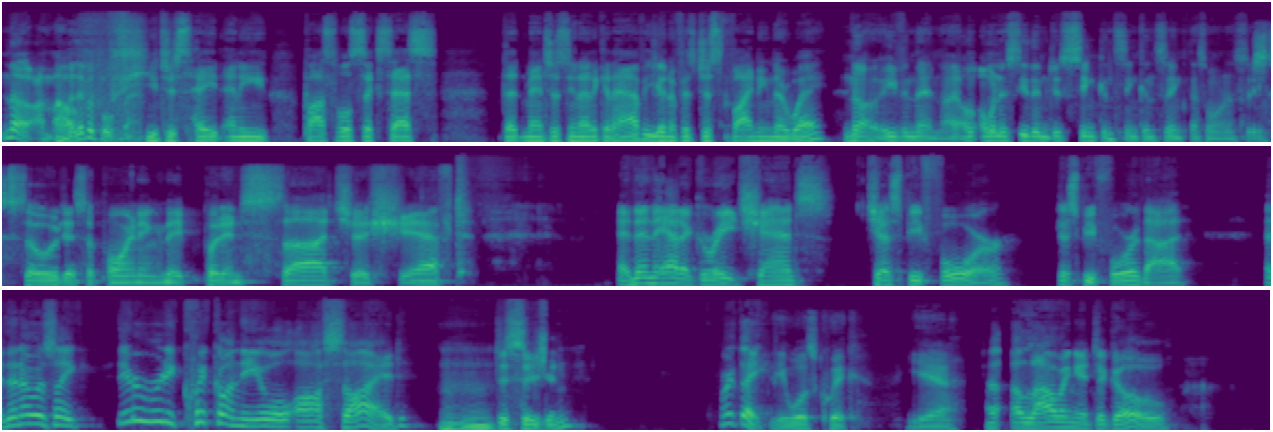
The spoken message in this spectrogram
No, I'm, I'm Oh, a Liverpool fan. You just hate any possible success that Manchester United could have, even if it's just finding their way. No, even then, I, I want to see them just sink and sink and sink. That's what I want to see. So disappointing. They put in such a shift. And then they had a great chance just before, just before that. And then I was like, they were really quick on the old offside Mm-hmm. decision, weren't they? It was quick. Yeah, A- allowing it to go.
